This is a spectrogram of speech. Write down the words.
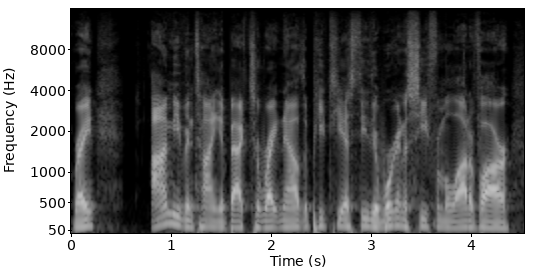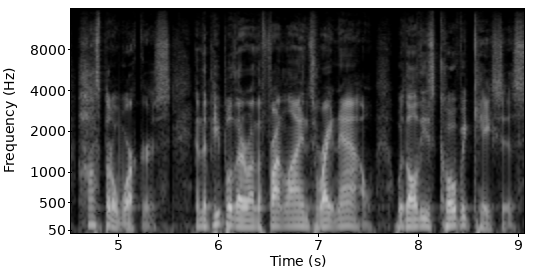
Right? I'm even tying it back to right now the PTSD that we're going to see from a lot of our hospital workers and the people that are on the front lines right now with all these COVID cases.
